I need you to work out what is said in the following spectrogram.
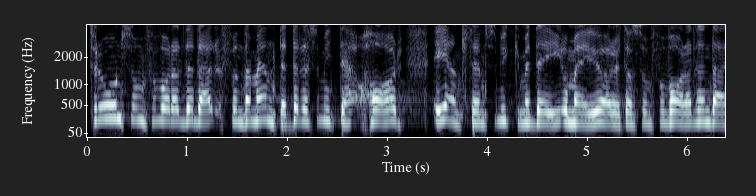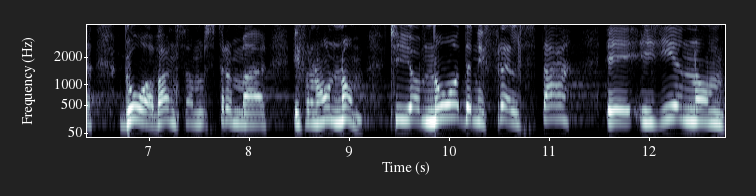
Tron som får vara det där fundamentet, det där som inte har egentligen så mycket med dig och mig att göra utan som får vara den där gåvan som strömmar ifrån honom. Ty av nåden är frälsta eh, genom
